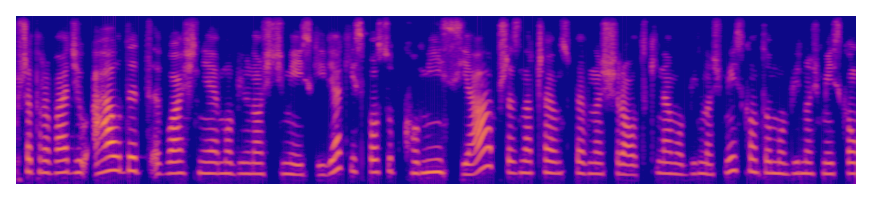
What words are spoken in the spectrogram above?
przeprowadził audyt właśnie mobilności miejskiej. W jaki sposób komisja, przeznaczając pewne środki na mobilność miejską, tą mobilność miejską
